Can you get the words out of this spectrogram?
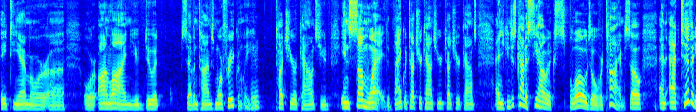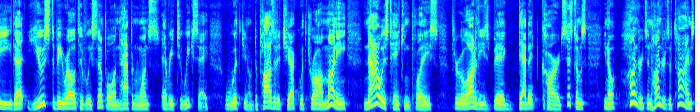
ATM or, uh, or online, you do it seven times more frequently. Mm -hmm. Touch your accounts, you'd, in some way, the bank would touch your accounts, you'd touch your accounts, and you can just kind of see how it explodes over time. So an activity that used to be relatively simple and happen once every two weeks, say, with, you know, deposit a check, withdraw money, now is taking place through a lot of these big debit card systems, you know, hundreds and hundreds of times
